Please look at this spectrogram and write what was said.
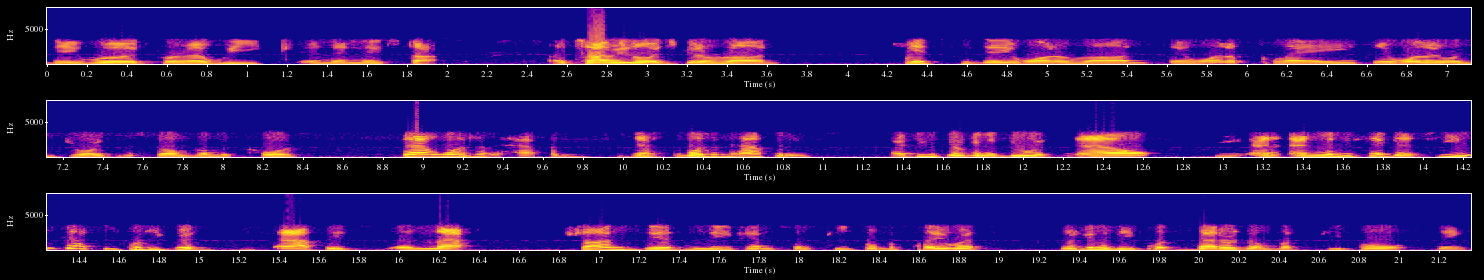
They would for a week, and then they stop. Uh, Tommy Lloyd's going to run. Kids today want to run. They want to play. They want to enjoy themselves on the court. That wasn't happening. Just wasn't happening. I think they're going to do it now and, and let me say this: he's got some pretty good athletes uh, left. Sean did leave him some people to play with. They're going to be better than what people think.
